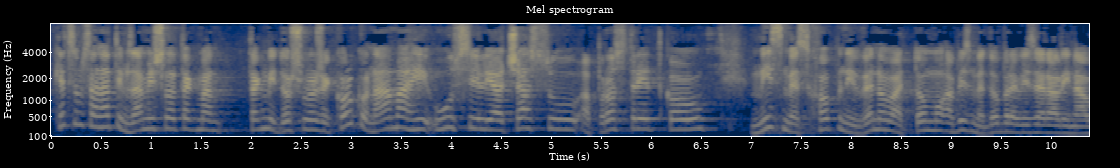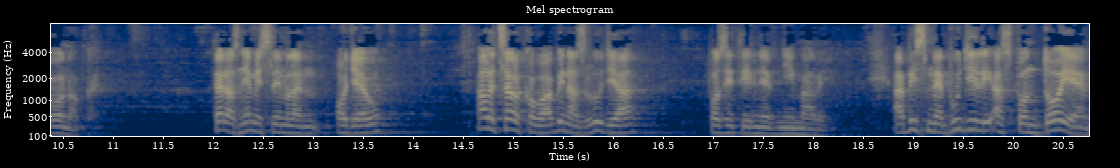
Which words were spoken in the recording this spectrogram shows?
Keď som sa nad tým zamýšľal, tak, ma, tak mi došlo, že koľko námahy, úsilia, času a prostriedkov my sme schopní venovať tomu, aby sme dobre vyzerali na vonok. Teraz nemyslím len odev, ale celkovo, aby nás ľudia pozitívne vnímali. Aby sme budili aspoň dojem,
